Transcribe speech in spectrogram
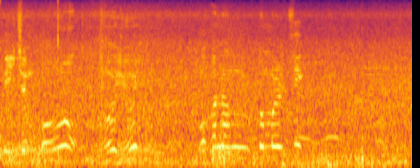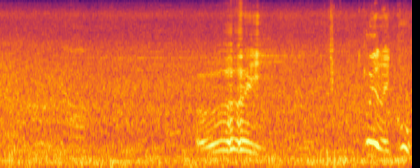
picture po. Uy, uy. Huwag ka nang tumalsik. Uy. Uy, aray ko.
